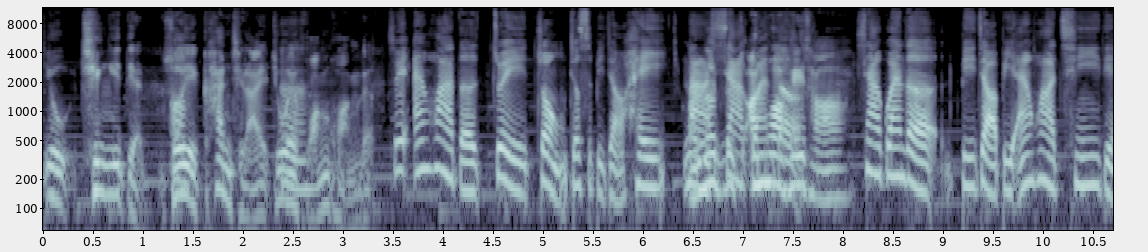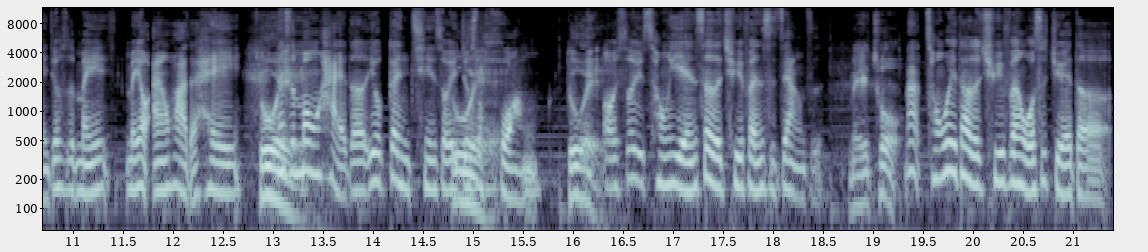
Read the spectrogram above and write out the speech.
又轻一点，所以看起来就会黄黄的。哦嗯、所以安化的最重就是比较黑，哦、那下关的安化黑茶，下关的比较比安化轻一点，就是没没有安化的黑。对，但是梦海的又更轻，所以就是黄。对，哦，所以从颜色的区分是这样子。没错。那从味道的区分，我是觉得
